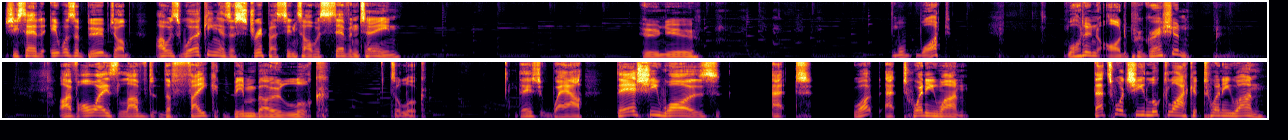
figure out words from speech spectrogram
She said it was a boob job. I was working as a stripper since I was 17. Who knew? What? What an odd progression. I've always loved the fake bimbo look. It's a look. There's wow. There she was at what? At 21. That's what she looked like at 21.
